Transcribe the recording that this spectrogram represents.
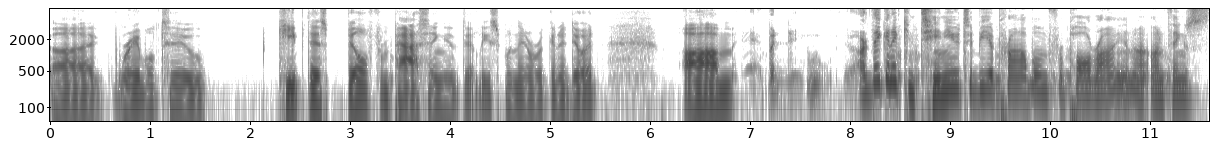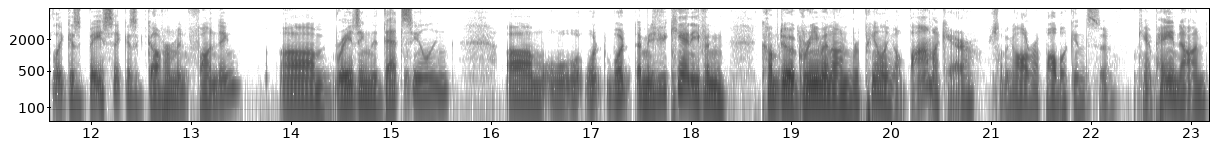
uh, were able to keep this bill from passing, at least when they were going to do it. Um, but are they going to continue to be a problem for Paul Ryan on, on things like as basic as government funding, um, raising the debt ceiling? Um, what, what, I mean, if you can't even come to agreement on repealing Obamacare, something all Republicans have campaigned on,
